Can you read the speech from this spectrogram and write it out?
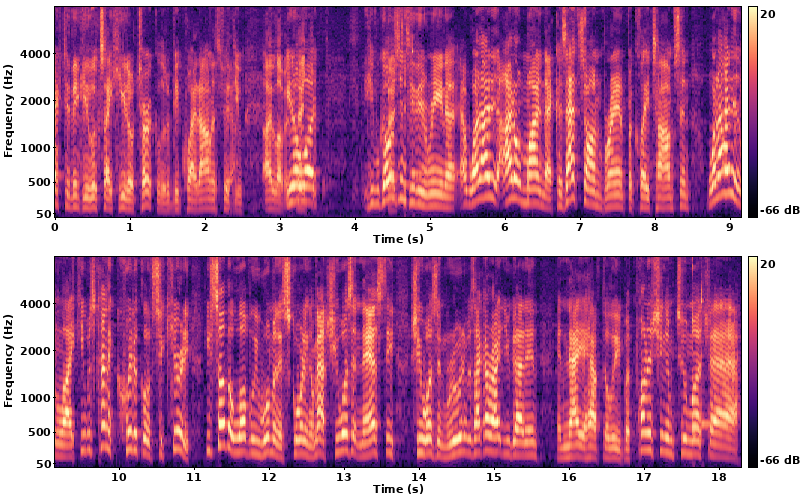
actually think he looks like Hedo Turkoglu, to be quite honest with Yeah, you. I love it. You know Thank what? you. He goes into the arena. uh, What I I don't mind that because that's on brand for Klay Thompson. What I didn't like, he was kind of critical of security. You saw the lovely woman escorting him out. She wasn't nasty. She wasn't rude. It was like, all right, you got in, and now you have to leave. But punishing him too much, ah,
